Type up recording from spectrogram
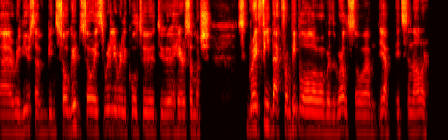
uh, reviews have been so good. So it's really really cool to to hear so much great feedback from people all over the world. So um, yeah, it's an honor.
